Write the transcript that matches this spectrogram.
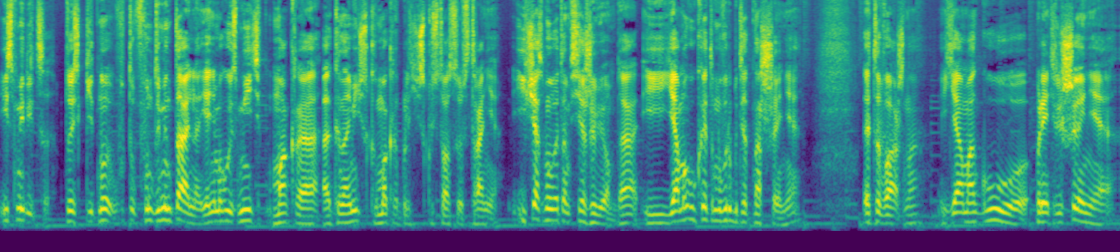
и смириться. То есть ну, фундаментально я не могу изменить макроэкономическую, макрополитическую ситуацию в стране. И сейчас мы в этом все живем, да, и я могу к этому выработать отношения, это важно. Я могу принять решение,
